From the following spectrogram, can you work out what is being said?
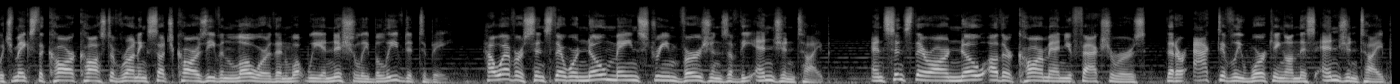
which makes the car cost of running such cars even lower than what we initially believed it to be. However, since there were no mainstream versions of the engine type, and since there are no other car manufacturers that are actively working on this engine type,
